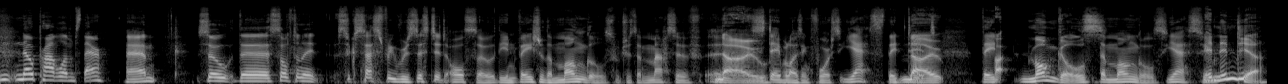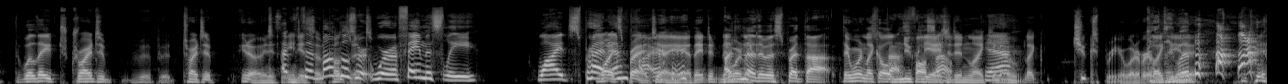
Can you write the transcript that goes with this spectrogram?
Great, no problems there. Um, so the Sultanate successfully resisted also the invasion of the Mongols, which was a massive uh, No. stabilizing force. Yes, they did. no, They Uh, Mongols the Mongols. Yes, who- in India. well, they tried to uh, try to you know in the Uh, Indian the Mongols were, were a famously widespread, widespread. empire. Yeah, yeah, yeah. They didn't. They I didn't know like, they were spread that. they weren't like all nucleated in like Yeah. you know like Tewkesbury or whatever. like they you were- know,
